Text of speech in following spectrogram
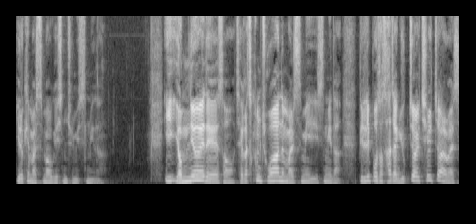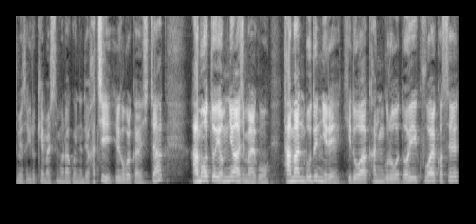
이렇게 말씀하고 계신 줄 믿습니다. 이 염려에 대해서 제가 참 좋아하는 말씀이 있습니다. 빌립보서 4장 6절 7절 말씀에서 이렇게 말씀을 하고 있는데요. 같이 읽어볼까요? 시작. 아무것도 염려하지 말고 다만 모든 일에 기도와 간구로 너희 구할 것을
